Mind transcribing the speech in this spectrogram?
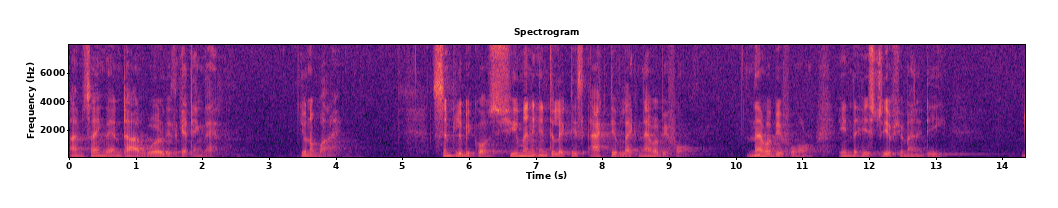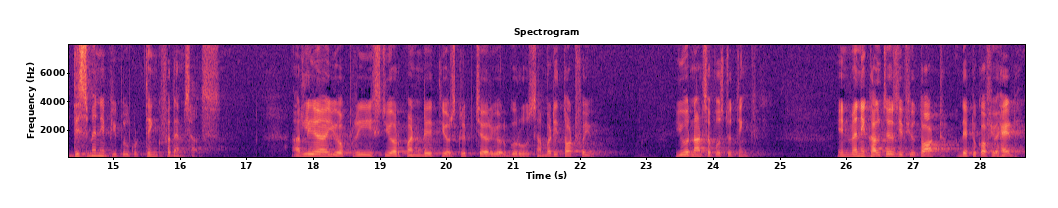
I'm saying the entire world is getting there. You know why? Simply because human intellect is active like never before. Never before in the history of humanity, this many people could think for themselves. Earlier, your priest, your pandit, your scripture, your guru, somebody thought for you. You were not supposed to think. In many cultures, if you thought, they took off your head.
